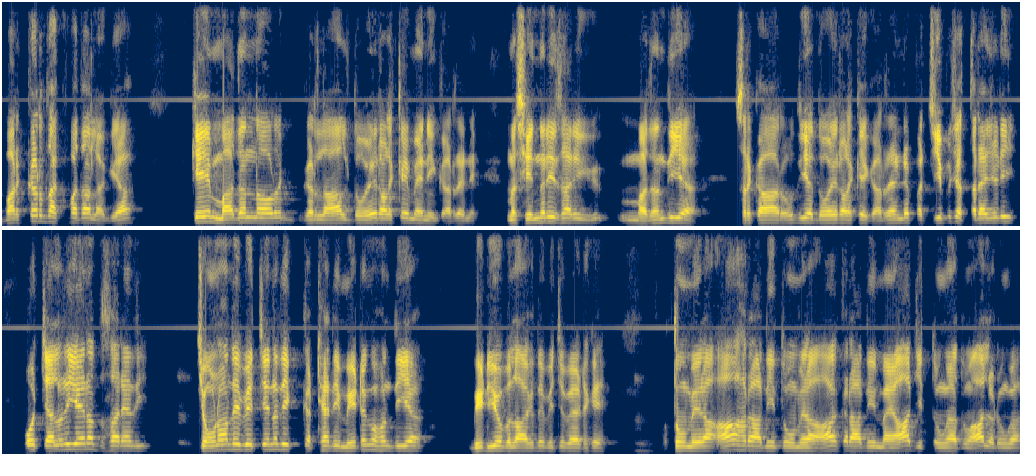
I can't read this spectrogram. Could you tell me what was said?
ਵਰਕਰ ਤੱਕ ਪਤਾ ਲੱਗ ਗਿਆ ਕਿ ਮਦਨ ਔਰ ਗੁਰਲਾਲ ਦੋਏ ਰਲ ਕੇ ਮੈਨਿੰਗ ਕਰ ਰਹੇ ਨੇ। ਮਸ਼ੀਨਰੀ ਸਾਰੀ ਮਦਨ ਦੀ ਆ, ਸਰਕਾਰ ਉਹਦੀ ਆ, ਦੋਏ ਰਲ ਕੇ ਕਰ ਰਹੇ ਨੇ। 25 75 ਹੈ ਜਿਹੜੀ, ਉਹ ਚੱਲ ਰਹੀ ਹੈ ਇਹਨਾਂ ਸਾਰਿਆਂ ਦੀ। ਚੋਣਾਂ ਦੇ ਵਿੱਚ ਇਹਨਾਂ ਦੀ ਇਕੱਠਿਆਂ ਦੀ ਮੀਟਿੰਗ ਹੁੰਦੀ ਆ, ਵੀਡੀਓ ਬਲਾਗ ਦੇ ਵਿੱਚ ਬੈਠ ਕੇ। ਤੂੰ ਮੇਰਾ ਆਹ ਹਰਾ ਦੀ ਤੂੰ ਮੇਰਾ ਆਹ ਕਰਾ ਦੀ ਮੈਂ ਆਹ ਜਿੱਤੂਗਾ ਤੂੰ ਆਹ ਲੜੂਗਾ।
